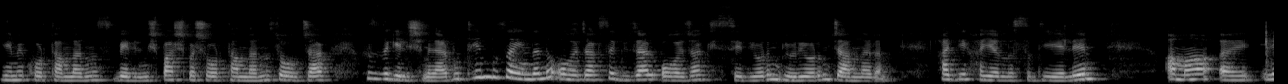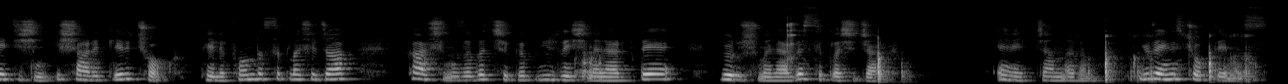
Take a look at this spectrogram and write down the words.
Yemek ortamlarınız verilmiş. Baş başa ortamlarınız olacak. Hızlı gelişmeler. Bu Temmuz ayında ne olacaksa güzel olacak hissediyorum, görüyorum canlarım. Hadi hayırlısı diyelim. Ama e, iletişim işaretleri çok. Telefon da sıklaşacak. Karşınıza da çıkıp yüzleşmelerde, görüşmelerde sıklaşacak. Evet canlarım. Yüreğiniz çok temiz.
